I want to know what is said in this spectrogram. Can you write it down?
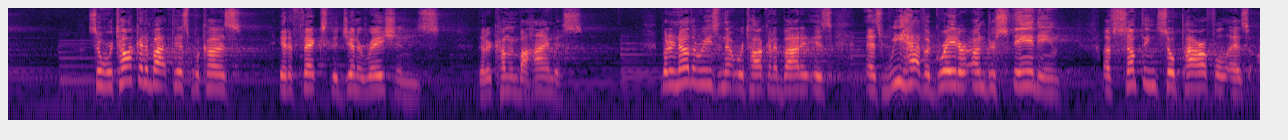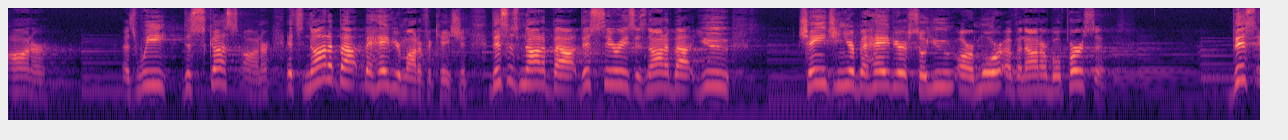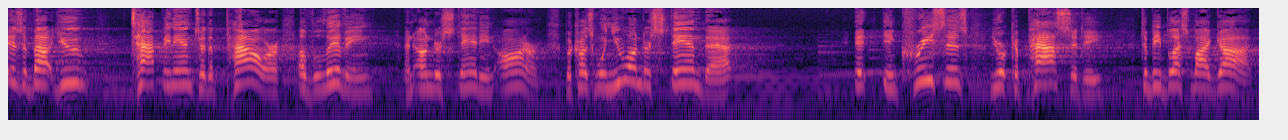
So we're talking about this because it affects the generations that are coming behind us. But another reason that we're talking about it is as we have a greater understanding of something so powerful as honor as we discuss honor, it's not about behavior modification. This is not about, this series is not about you changing your behavior so you are more of an honorable person. This is about you tapping into the power of living and understanding honor. Because when you understand that, it increases your capacity to be blessed by God.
